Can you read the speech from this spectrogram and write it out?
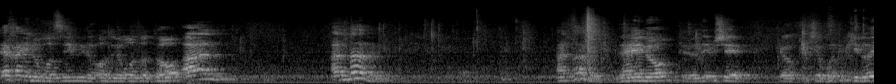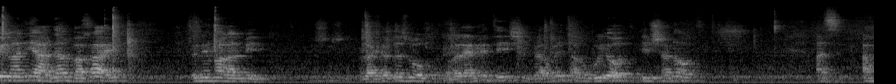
איך היינו רוצים לראות, לראות אותו? על, על מוות. על מוות. דהיינו, אתם יודעים שכשאומרים כי לא ירני האדם בחי, זה נאמר על מי? על הקדוש ברוך הוא. אבל האמת היא שבהרבה תרבויות ישנות, אז ה-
